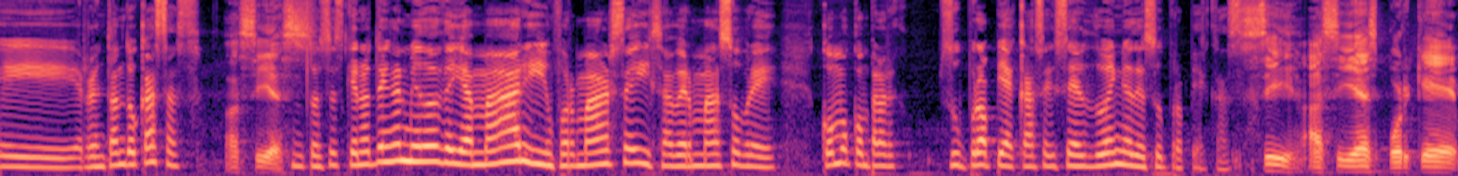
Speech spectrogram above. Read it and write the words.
eh, rentando casas. Así es. Entonces que no tengan miedo de llamar y informarse y saber más sobre cómo comprar su propia casa y ser dueño de su propia casa. Sí, así es, porque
